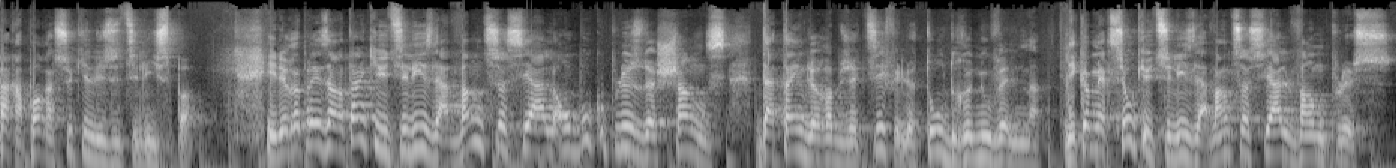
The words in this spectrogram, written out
par rapport à ceux qui ne les utilisent pas. Et les représentants qui utilisent la vente sociale ont beaucoup plus de chances d'atteindre leur objectif et le taux de renouvellement. Les commerciaux qui utilisent la vente sociale vendent plus.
